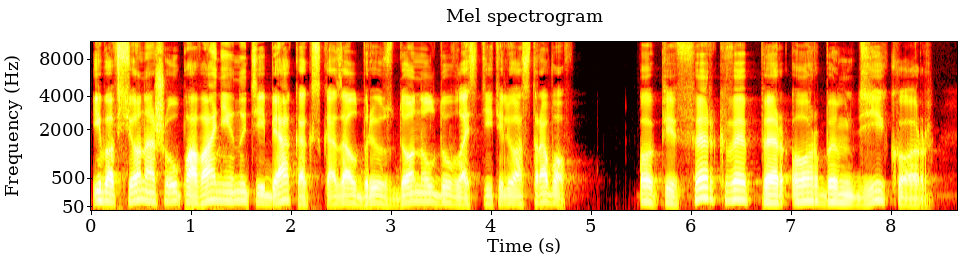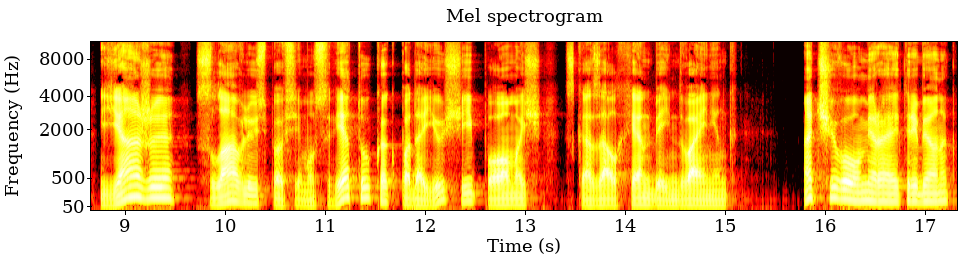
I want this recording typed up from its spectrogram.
ибо все наше упование на тебя, как сказал Брюс Доналду, властителю островов». «Опиферкве пер орбем дикор. Я же славлюсь по всему свету, как подающий помощь», — сказал Хенбейн Двайнинг. «Отчего умирает ребенок?»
